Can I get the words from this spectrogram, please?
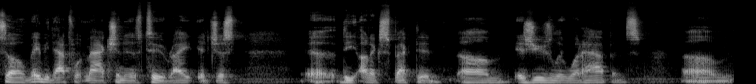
so maybe that's what MACtion is too, right? It's just uh, the unexpected um, is usually what happens. Um,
